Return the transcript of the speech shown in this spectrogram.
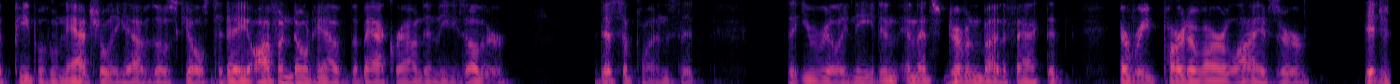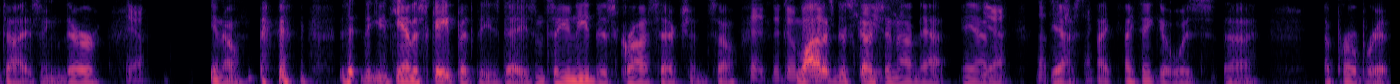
the people who naturally have those skills today often don't have the background in these other disciplines that that you really need. And and that's driven by the fact that every part of our lives are digitizing. They're yeah. you know that, that, you can't escape it these days. And so you need this cross section so the, the a lot of discussion on that. And yeah that's yeah, interesting. I, I think it was uh, appropriate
